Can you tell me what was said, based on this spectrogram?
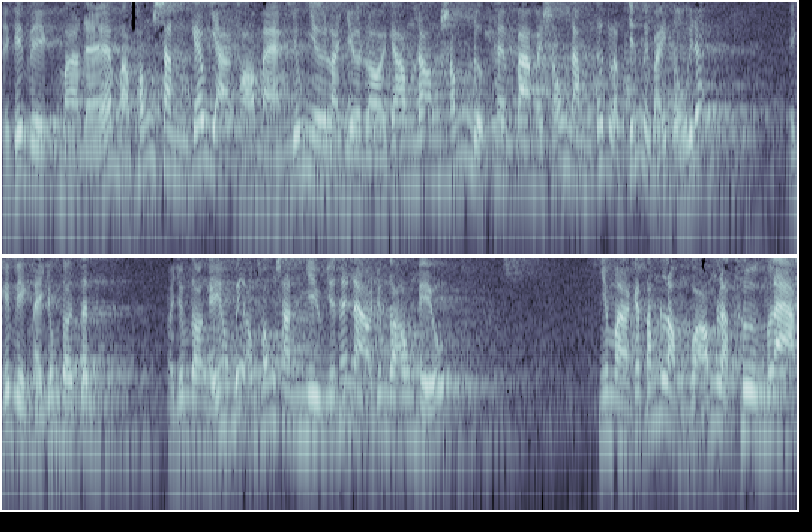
Thì cái việc mà để mà phóng sanh kéo dài thọ mạng, giống như là vừa rồi cái ông đó, ông sống được thêm 36 năm, tức là 97 tuổi đó. Thì cái việc này chúng tôi tin. Mà chúng tôi nghĩ không biết ông phóng sanh nhiều như thế nào, chúng tôi không hiểu. Nhưng mà cái tấm lòng của ông là thường làm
